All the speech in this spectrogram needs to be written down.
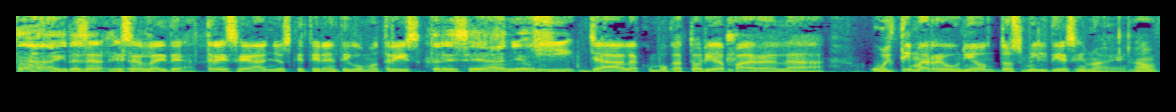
Ay, gracias, esa, esa es la idea. 13 años que tiene Antiguo Motriz. 13 años. Y ya la convocatoria para la última reunión 2019, ¿no?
